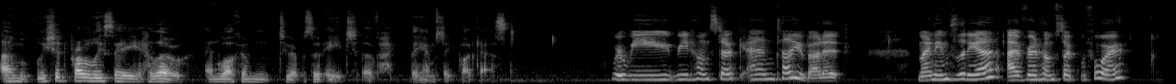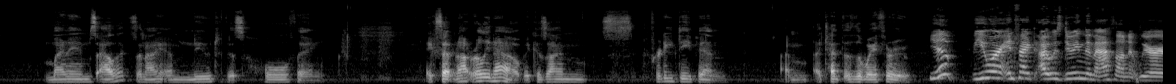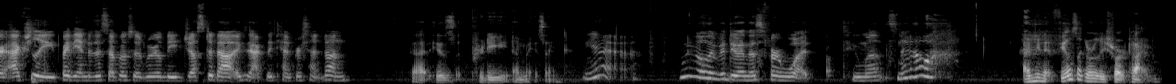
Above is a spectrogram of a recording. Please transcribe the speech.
Um, we should probably say hello and welcome to episode 8 of the Hamsteak Podcast. where we read Homestuck and tell you about it. My name's Lydia. I've read Homestuck before. My name's Alex, and I am new to this whole thing. Except not really now, because I'm pretty deep in. I'm a tenth of the way through. Yep, you are. In fact, I was doing the math on it. We are actually, by the end of this episode, we will be just about exactly 10% done. That is pretty amazing. Yeah. We've only been doing this for what, two months now? I mean, it feels like a really short time.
